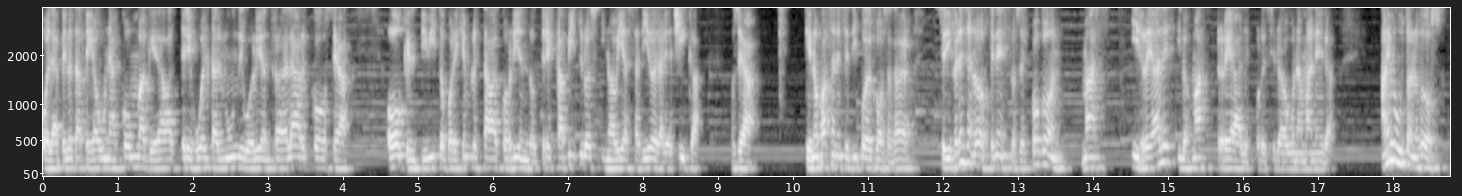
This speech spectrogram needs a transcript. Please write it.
o la pelota pegaba una comba que daba tres vueltas al mundo y volvía a entrar al arco, o sea, o que el pibito, por ejemplo, estaba corriendo tres capítulos y no había salido del área chica. O sea, que no pasan ese tipo de cosas. A ver, se diferencian los dos. Tenés los Spokon más irreales y los más reales, por decirlo de alguna manera. A mí me gustan los dos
